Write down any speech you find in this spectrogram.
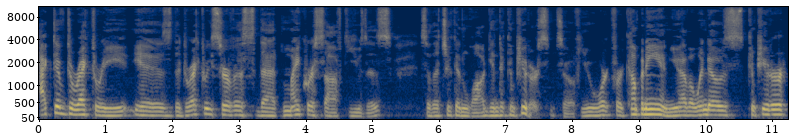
Active Directory is the directory service that Microsoft uses so that you can log into computers. So if you work for a company and you have a Windows computer,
